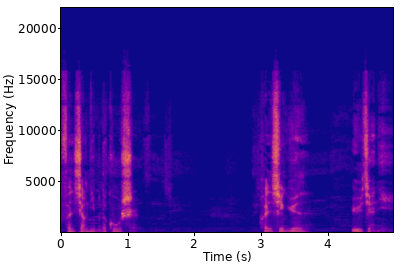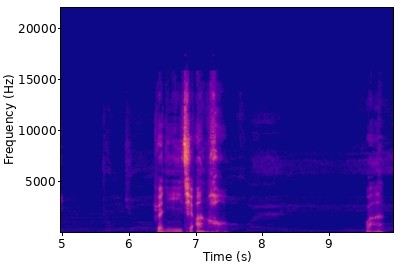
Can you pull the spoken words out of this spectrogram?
分享你们的故事。很幸运遇见你，愿你一切安好，晚安。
